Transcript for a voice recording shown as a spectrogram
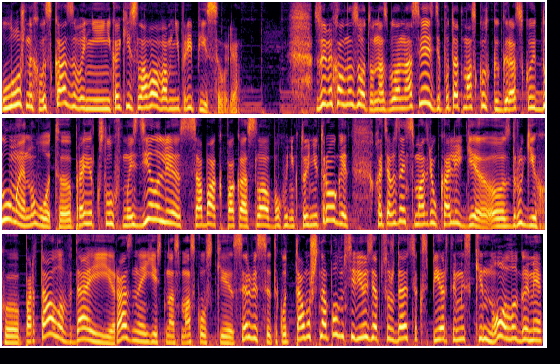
ложных высказываний и никакие слова вам не приписывали. Зоя Михайловна Зота у нас была на связи, депутат Московской городской думы. Ну вот, э, проверку слухов мы сделали. Собак пока, слава богу, никто не трогает. Хотя, вы знаете, смотрю, коллеги э, с других э, порталов, да, и разные есть у нас московские сервисы. Так вот, потому что на полном серьезе обсуждают с экспертами, с кинологами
